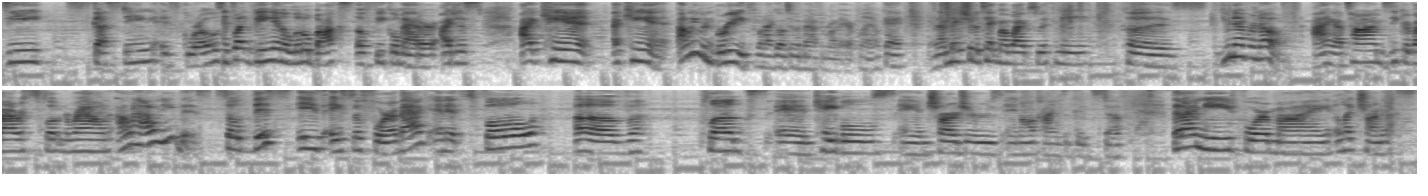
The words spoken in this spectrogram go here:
disgusting. It's gross. It's like being in a little box of fecal matter. I just, I can't, I can't. I don't even breathe when I go to the bathroom on the airplane, okay? And I make sure to take my wipes with me because you never know. I ain't got time. Zika virus is floating around. I don't, I don't need this. So this is a Sephora bag and it's full of plugs and cables and chargers and all kinds of good stuff that I need for my electronics.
